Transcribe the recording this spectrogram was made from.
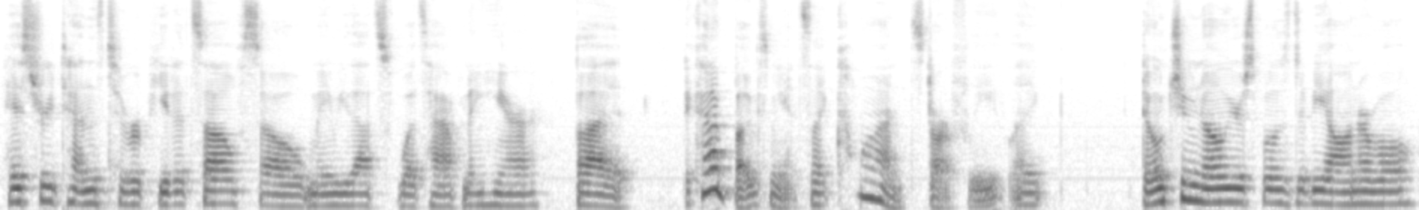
history tends to repeat itself, so maybe that's what's happening here. But it kind of bugs me. It's like, come on, Starfleet, like don't you know you're supposed to be honorable?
